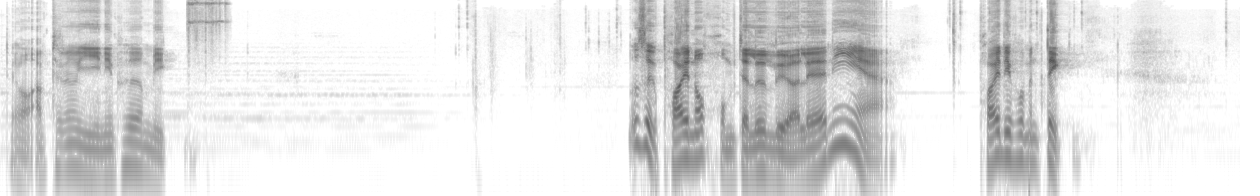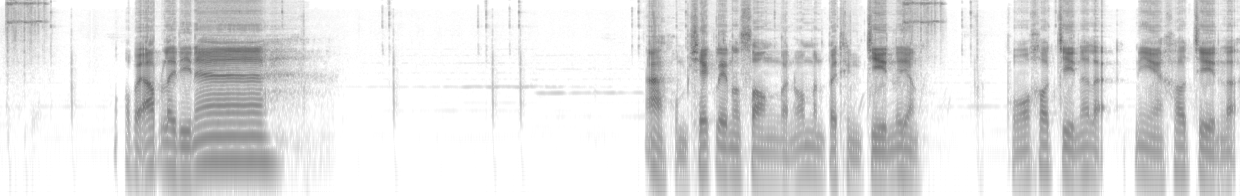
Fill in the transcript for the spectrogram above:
เดี๋ยวอัพเทคโนโลยีนี้เพิ่มอีก รู้สึกพอยต์นกผมจะเหลือๆเลยเนี่ยพอยต์ดิพอมันติกเอาไปอัพอะไรดีนะ อะ ผมเช็คเรโนซองก่อนว่ามันไปถึงจีนหรือยัง ผมว่าเข้าจีนแล้วแหละ นี่เข้าจีนแล้ว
